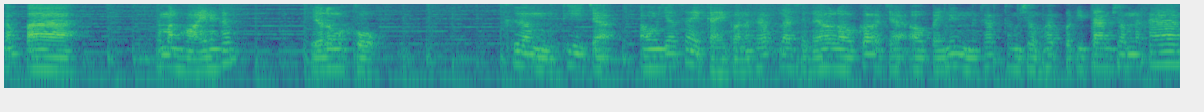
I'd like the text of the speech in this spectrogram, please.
น้ำปลาน้ำมันหอยนะครับ เดี๋ยวเรามาโขลกเครื่องที่จะเอายัดไส้ไก่ก่อนนะครับ แล้วเสร็จแล้วเราก็จะเอาไปนึ่งนะครับท่านผู้ชมครับกดติดตามชมนะครับ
